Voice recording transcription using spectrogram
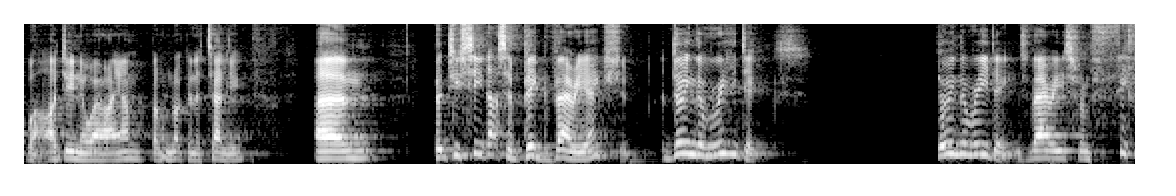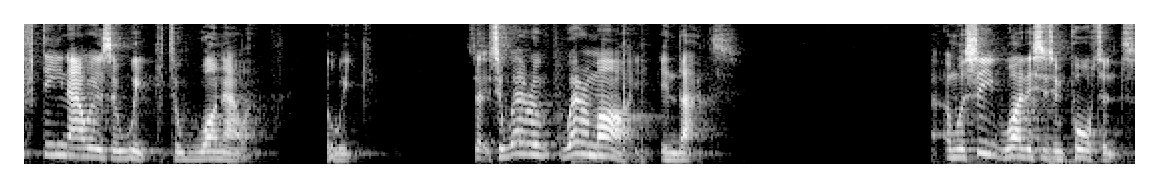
well, I do know where I am, but I'm not going to tell you. Um, but do you see that's a big variation? Doing the readings. Doing the readings varies from 15 hours a week to one hour a week. So, so where, where am I in that? And we'll see why this is important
